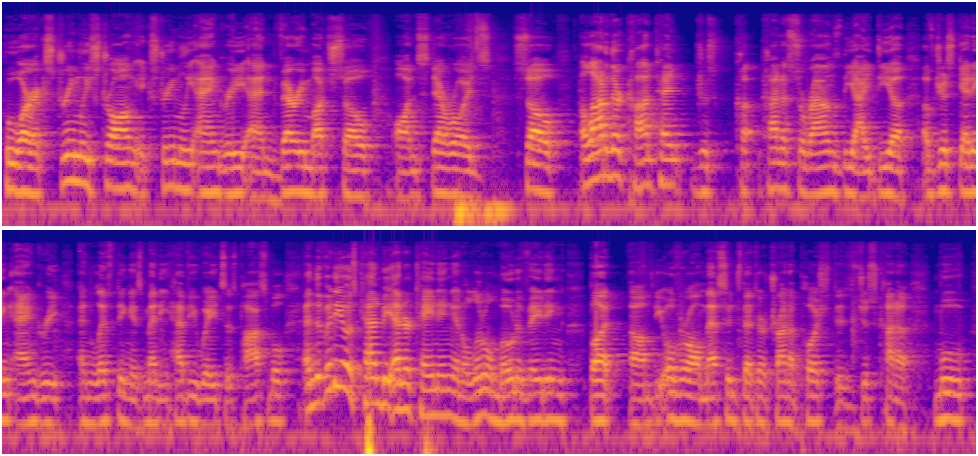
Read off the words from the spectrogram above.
who are extremely strong, extremely angry, and very much so on steroids. So a lot of their content just kind of surrounds the idea of just getting angry and lifting as many heavy weights as possible. And the videos can be entertaining and a little motivating, but um, the overall message that they're trying to push is just kind of move,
